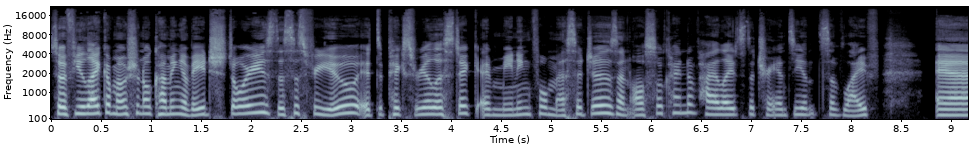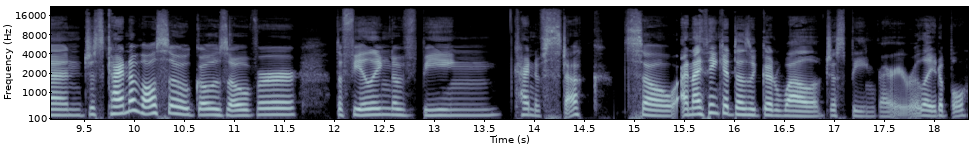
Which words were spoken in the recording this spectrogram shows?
So, if you like emotional coming of age stories, this is for you. It depicts realistic and meaningful messages and also kind of highlights the transience of life and just kind of also goes over the feeling of being kind of stuck. So, and I think it does a good well of just being very relatable.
